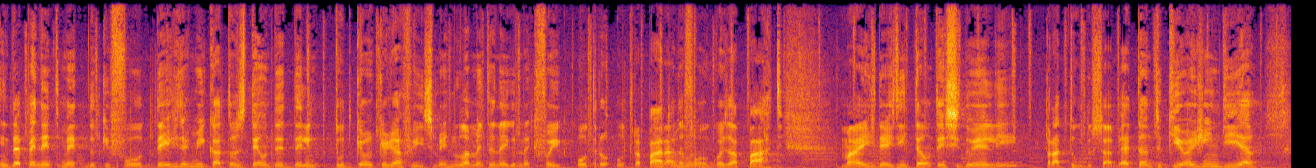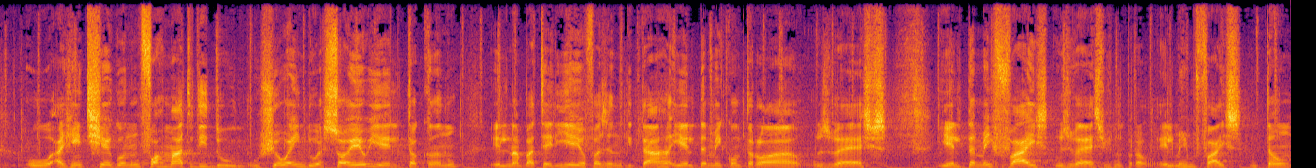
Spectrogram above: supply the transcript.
Independentemente do que for, desde 2014 tem um dedo dele em tudo que eu, que eu já fiz. Mesmo no Lamento Negro, né? Que foi outra, outra parada, foi uma coisa à parte. Mas desde então tem sido ele pra tudo, sabe? É tanto que hoje em dia o, a gente chegou num formato de duo. O show é em duo, é só eu e ele tocando. Ele na bateria e eu fazendo guitarra. E ele também controla os VS. E ele também faz os VS no pro- Ele mesmo faz. Então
